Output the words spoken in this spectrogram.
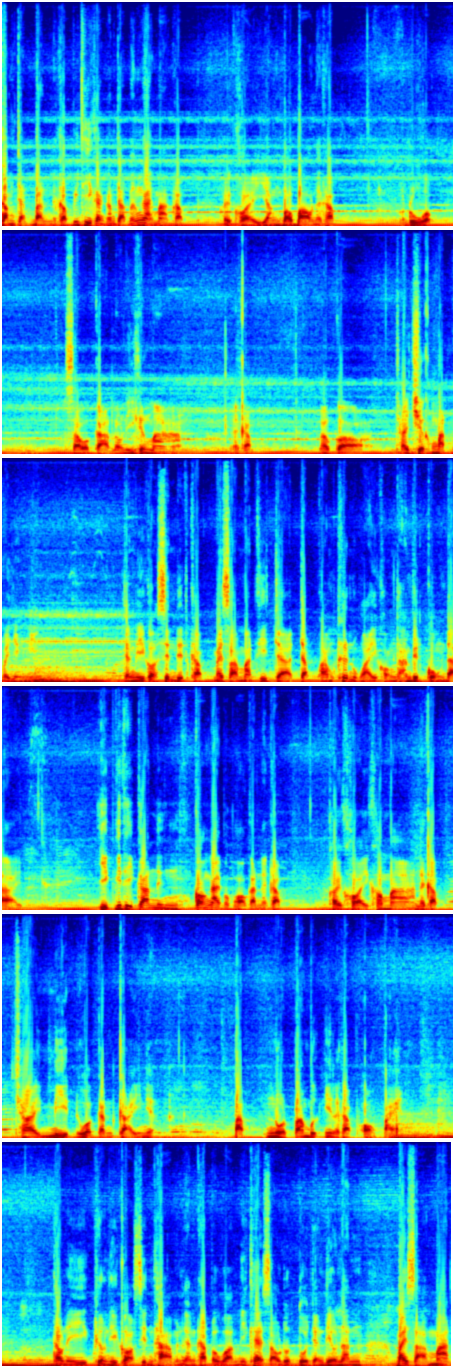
กำจัดมันนะครับ วิธีการกำจัดนั้นง่ายมากครับ ค่อยๆ อย่างเบาๆนะครับ รวบเสาอากาศเหล่านี้ขึ้นมานะครับ แล้วก็ใช้เชือกมัดไว้อย่างนี้อย่างนี้ก็สิ้นฤทธิ์ครับไม่สามารถที่จะจับความเคลื่อนไหวของฐานเวียดกงได้ อีกวิธีการหนึ่งก็ง่ายพอๆกันนะครับ ค่อยๆเข้ามานะครับ ใช้มีดหรือว่ากันไก่เนี่ย ตัดหนวดปลาหมึกนี่แหละครับออกไป เท่านี้เครื่องนี้ก็สิ้นท่าเหมือนกันครับเพราะว่ามีแค่เสาโดดๆอย่างเดียวนั้น ไม่สามารถ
